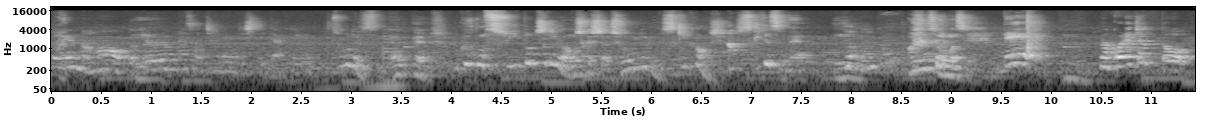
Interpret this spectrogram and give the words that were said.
というのもいろいろ皆さんチャレンジしていただくというえそうですね。ええ僕このスイートチリがもしかしたら醤油よりも好きかもしれない。好きですね。うん。本ありますあります。当で、うまあ、これちょっと、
